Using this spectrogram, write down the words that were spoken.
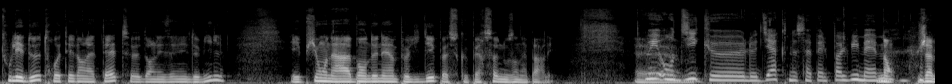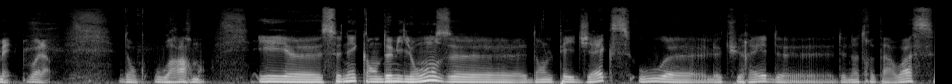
tous les deux trotté dans la tête euh, dans les années 2000. Et puis on a abandonné un peu l'idée parce que personne nous en a parlé. Oui, on euh, dit que le diacre ne s'appelle pas lui-même. Non, jamais. voilà. Donc, ou rarement. Et ce n'est qu'en 2011, dans le Pays Gex, où le curé de, de notre paroisse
